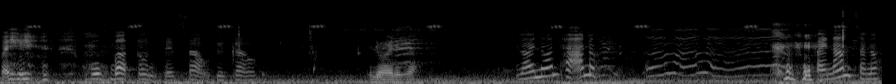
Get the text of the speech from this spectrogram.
ไปปลูกบักต้นเป็ดเสาคือเก่าอีลอยได้จ้ะร้อยนอนถาเนาะไปน้ำซะเนาะ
